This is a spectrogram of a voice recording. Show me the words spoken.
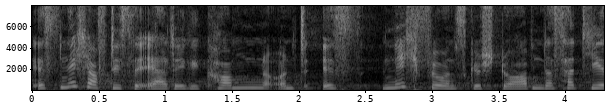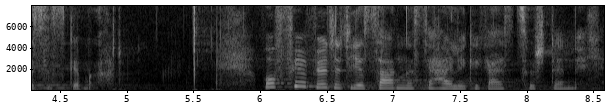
ist nicht auf diese Erde gekommen und ist nicht für uns gestorben, das hat Jesus gemacht. Wofür würdet ihr sagen, ist der Heilige Geist zuständig?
